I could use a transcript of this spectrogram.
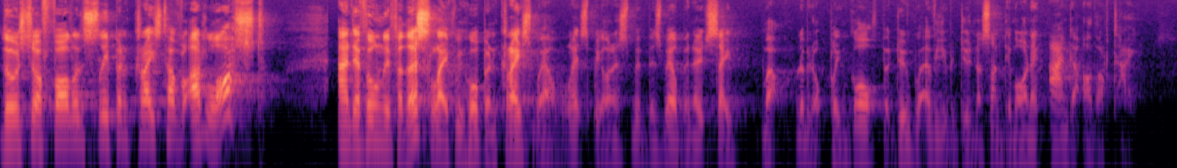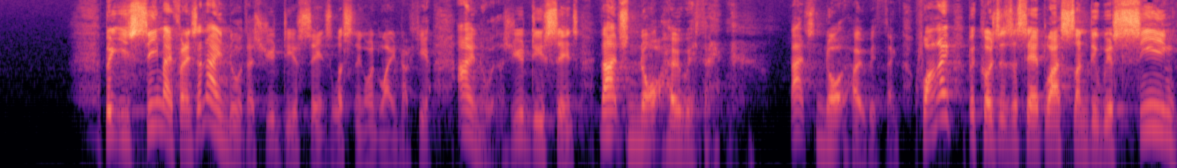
Those who have fallen asleep in Christ have, are lost. And if only for this life we hope in Christ, well, let's be honest, we've as well been outside, well, maybe not playing golf, but doing whatever you would do on a Sunday morning and at other times. But you see, my friends, and I know this, you dear saints listening online are here. I know this, you dear saints, that's not how we think. That's not how we think. Why? Because, as I said last Sunday, we're seeing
